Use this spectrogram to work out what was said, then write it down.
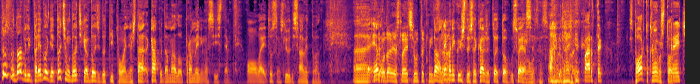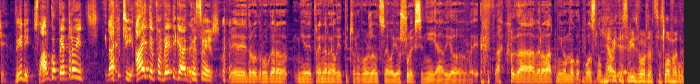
tu smo dobili predloge, to ćemo doći kad dođe do tipovanja, šta, kako da malo promenimo sistem. Ovaj, tu su nas ljudi savjetovali. Uh, Idemo Elem, dalje, sledeća utakmica. da, nema niko ništa što da kaže, to je to, usvaja se. Ajmo dalje. Spartak Spartak, nema što. kreće. Vidi, Slavko Petrović, znači, ajde pobedi ga ako smeš. je dru, drugara, je trener analitičar u Voždovca, evo, još uvek se nije javio, ovaj, tako da, verovatno ima mnogo posla. Javite se vi iz Voždovca, slobodno.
